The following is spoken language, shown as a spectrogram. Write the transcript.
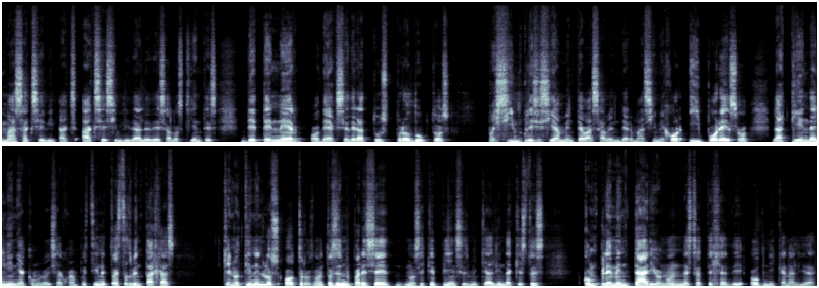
más accesibilidad le des a los clientes de tener o de acceder a tus productos, pues simple y sencillamente vas a vender más y mejor. Y por eso la tienda en línea, como lo decía Juan, pues tiene todas estas ventajas que no tienen los otros, ¿no? Entonces me parece, no sé qué pienses, mi querida Linda, que esto es complementario, ¿no? En una estrategia de omnicanalidad.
